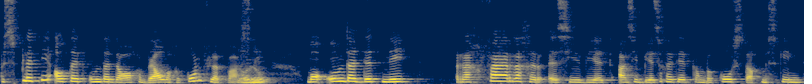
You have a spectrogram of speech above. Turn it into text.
besplit nie altyd omdat daar geweldige konflik was Ja, ja. nie, maar omdat dit net regverdiger is, jy weet, as die besigheid dit kan bekostig, miskien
